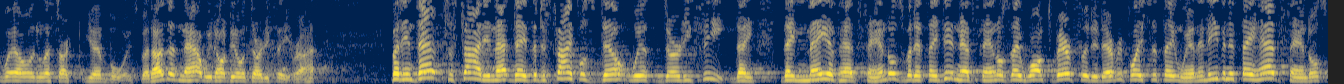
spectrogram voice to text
well, unless our, you have boys. But other than that, we don't deal with dirty feet, right? But in that society, in that day, the disciples dealt with dirty feet. They, they may have had sandals, but if they didn't have sandals, they walked barefooted every place that they went. And even if they had sandals,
